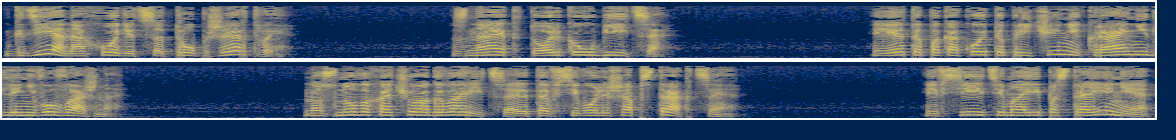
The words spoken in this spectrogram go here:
Где находится труп жертвы, знает только убийца. И это по какой-то причине крайне для него важно. Но снова хочу оговориться, это всего лишь абстракция. И все эти мои построения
